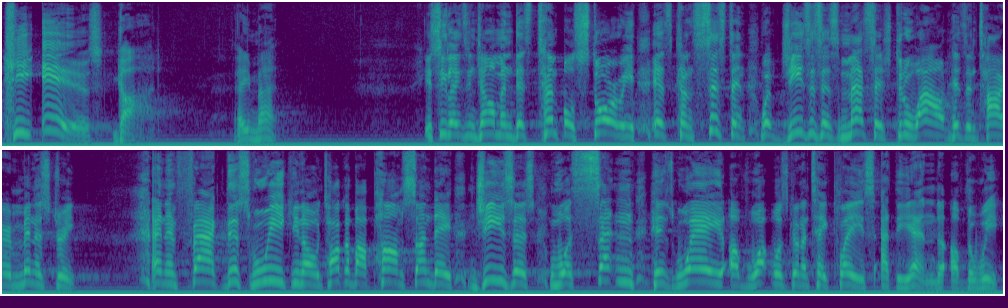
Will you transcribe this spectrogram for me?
he is God. Amen. You see, ladies and gentlemen, this temple story is consistent with Jesus' message throughout his entire ministry. And in fact, this week, you know, talk about Palm Sunday, Jesus was setting his way of what was going to take place at the end of the week.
